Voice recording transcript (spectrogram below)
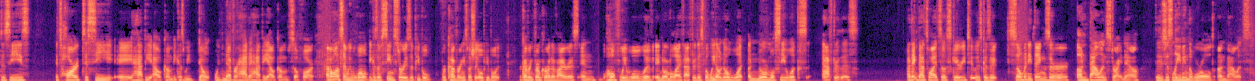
disease, it's hard to see a happy outcome because we don't, we've never had a happy outcome so far. I don't want to say we won't because I've seen stories of people recovering, especially old people recovering from coronavirus and hopefully will live a normal life after this, but we don't know what a normalcy looks after this. I think that's why it's so scary too, is because so many things are unbalanced right now that it's just leaving the world unbalanced.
